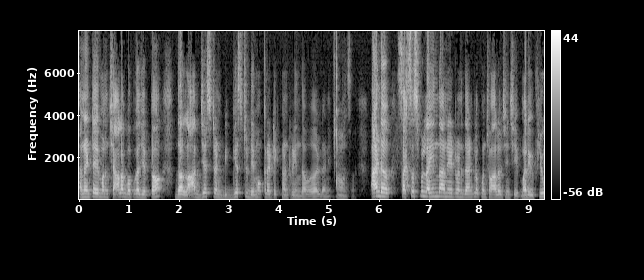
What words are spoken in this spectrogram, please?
అని అంటే మనం చాలా గొప్పగా చెప్తాం the largest and biggest democratic country in the world అని. అవును సార్. అండ్ సక్సెస్ఫుల్ అయిందా అనేటువంటి దాంట్లో కొంచెం ఆలోచించి మరి if you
